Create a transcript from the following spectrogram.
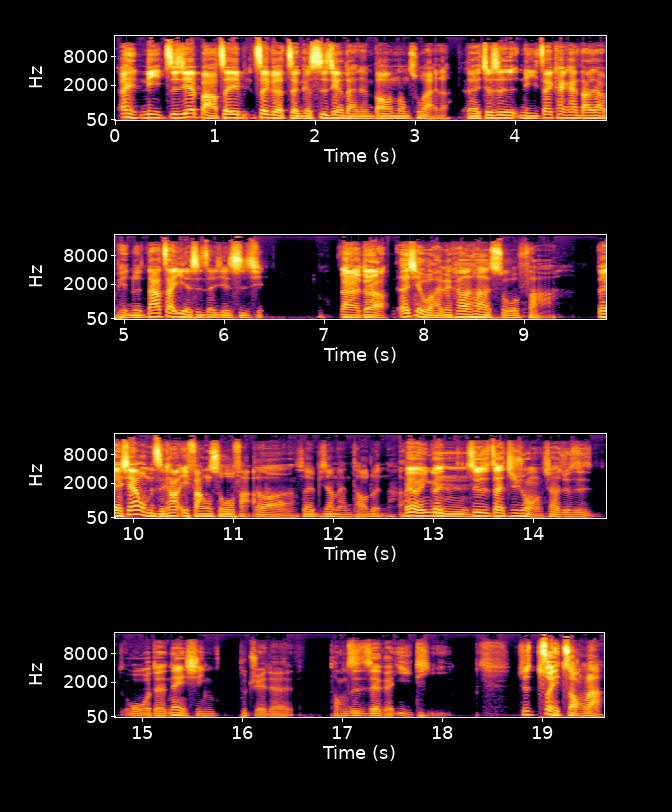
哎，你直接把这这个整个事件懒人包弄出来了。对，就是你再看看大家评论，大家在意的是这件事情。哎，对啊，而且我还没看到他的说法。对，现在我们只看到一方说法，对啊，所以比较难讨论了。没有，因为就是再继续往下，就是我的内心不觉得同志这个议题就是最终啦。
